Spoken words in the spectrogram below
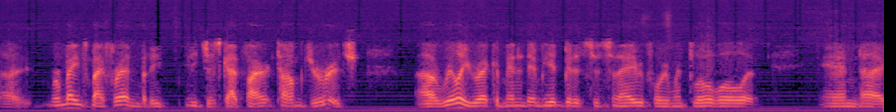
uh, remains my friend, but he he just got fired. Tom Jurich uh, really recommended him. He had been at Cincinnati before he went to Louisville, and and uh,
